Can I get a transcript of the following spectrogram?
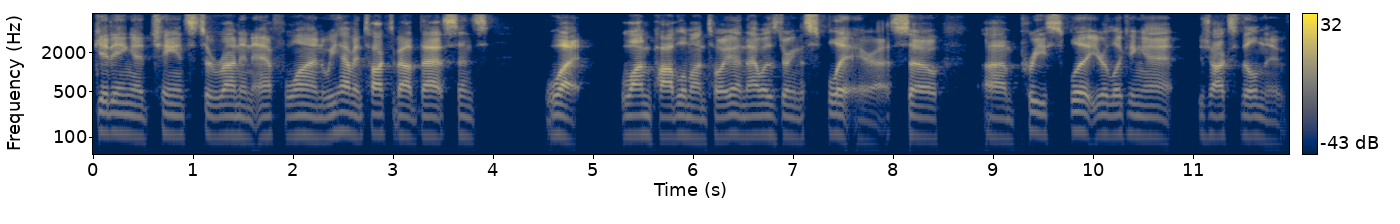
getting a chance to run an F1. We haven't talked about that since what? Juan Pablo Montoya, and that was during the split era. So, um, pre split, you're looking at Jacques Villeneuve,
